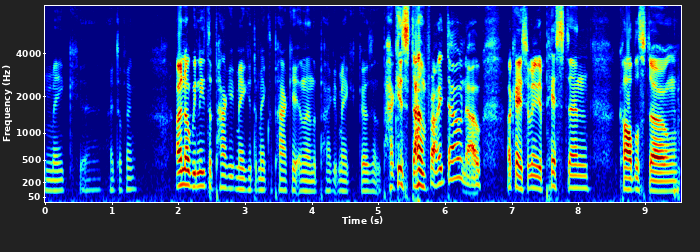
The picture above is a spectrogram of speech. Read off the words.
maker, I don't think. Oh no, we need the packet maker to make the packet, and then the packet maker goes in the packet stamper. I don't know. Okay, so we need a piston, cobblestone,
